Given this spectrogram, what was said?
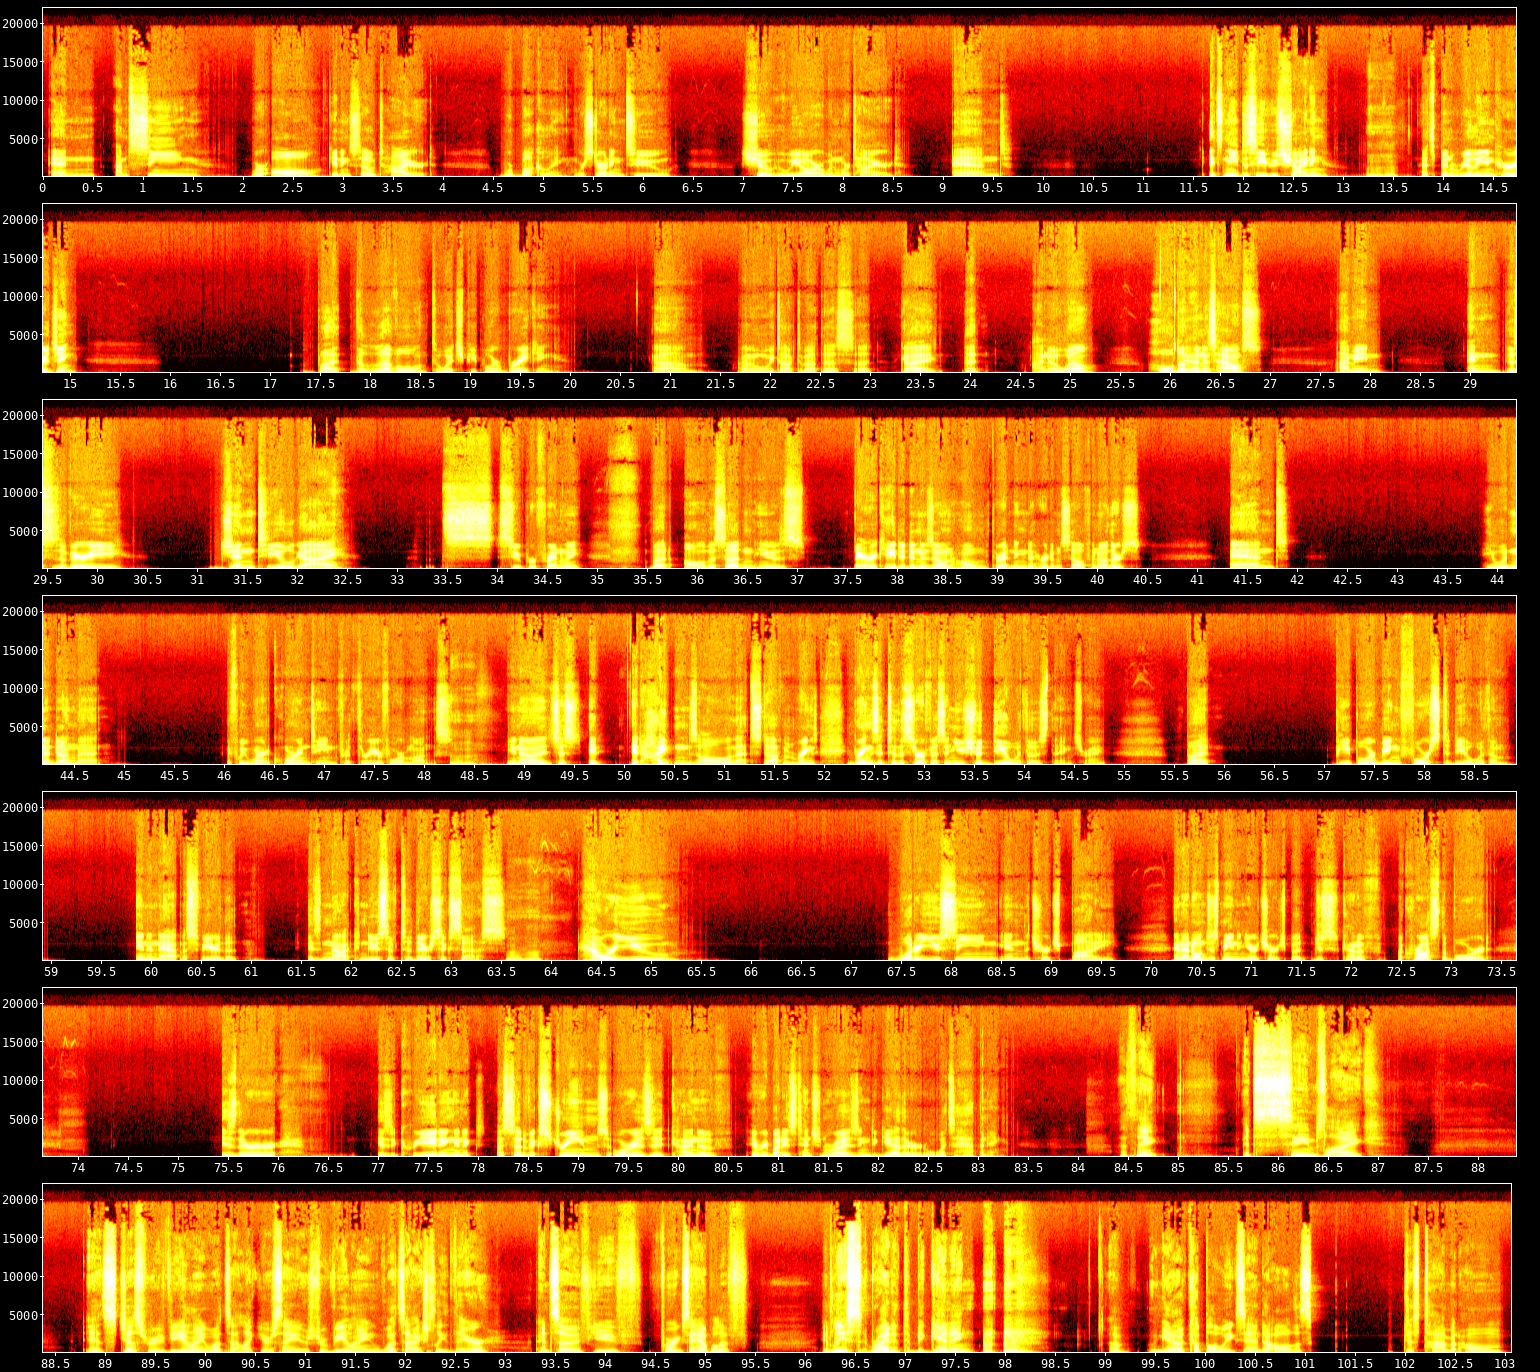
And I'm seeing we're all getting so tired. We're buckling. We're starting to show who we are when we're tired. And it's neat to see who's shining. Mm-hmm. That's been really encouraging. But the level to which people are breaking, um, I mean, we talked about this. A guy that I know well, holed up Yeah. in his house. I mean, and this is a very genteel guy, super friendly, but all of a sudden he was barricaded in his own home, threatening to hurt himself and others. And he wouldn't have done that if we weren't quarantined for three or four months. Mm-mm. You know, it's just it it heightens all of that stuff and brings brings it to the surface, and you should deal with those things, right? But people are being forced to deal with them in an atmosphere that is not conducive to their success. Mm-hmm. How are you? What are you seeing in the church body? And I don't just mean in your church, but just kind of across the board. Is there, is it creating an a set of extremes, or is it kind of everybody's tension rising together? What's happening? I think it seems like it's just revealing what's like you're saying it's revealing what's actually there. And so if you've for example if at least right at the beginning of you know a couple of weeks into all this just time at home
